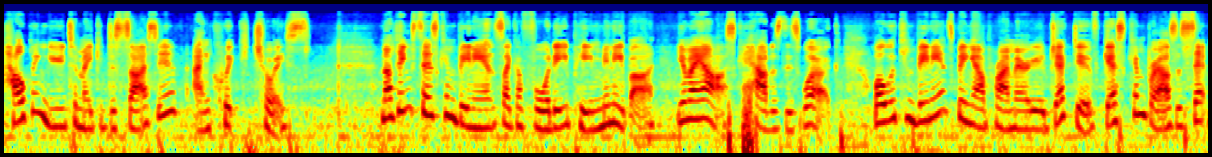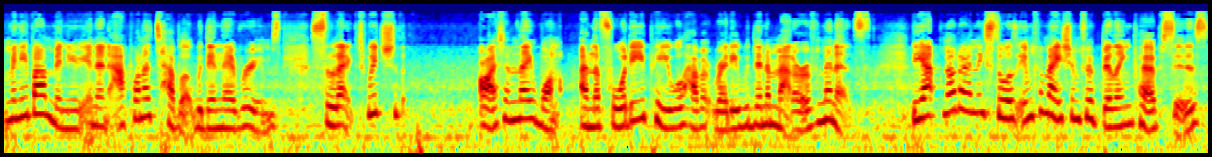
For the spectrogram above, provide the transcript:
helping you to make a decisive and quick choice? Nothing says convenience like a 4DP minibar. You may ask, how does this work? Well, with convenience being our primary objective, guests can browse a set minibar menu in an app on a tablet within their rooms, select which item they want, and the 4DP will have it ready within a matter of minutes. The app not only stores information for billing purposes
